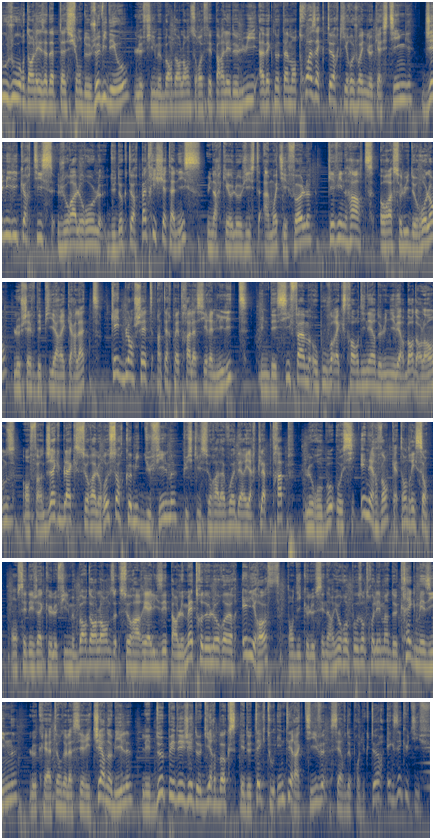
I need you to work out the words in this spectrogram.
Toujours dans les adaptations de jeux vidéo, le film Borderlands refait parler de lui avec notamment trois acteurs qui rejoignent le casting. Jamie Lee Curtis jouera le rôle du docteur Patricia Tanis, une archéologiste à moitié folle. Kevin Hart aura celui de Roland, le chef des pillards écarlates. Kate Blanchett interprétera la sirène Lilith, une des six femmes au pouvoir extraordinaire de l'univers Borderlands. Enfin, Jack Black sera le ressort comique du film, puisqu'il sera la voix derrière Claptrap, le robot aussi énervant qu'attendrissant. On sait déjà que le film Borderlands sera réalisé par le maître de l'horreur Eli Roth, tandis que le scénario repose entre les mains de Craig Mazin, le créateur de la série Tchernobyl. Les deux PDG de Gearbox et de Take-Two Interactive servent de producteurs exécutifs.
